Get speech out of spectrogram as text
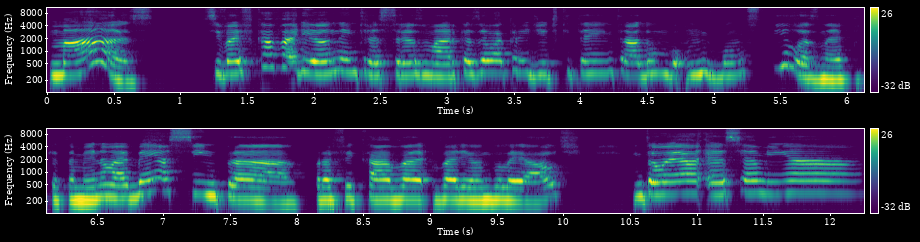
Mas, se vai ficar variando entre as três marcas, eu acredito que tenha entrado um, uns bons pilas, né? Porque também não é bem assim para ficar va variando o layout. Então, é, essa é a minha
